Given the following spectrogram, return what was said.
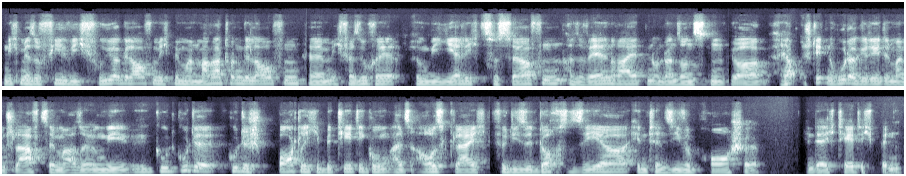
nicht mehr so viel, wie ich früher gelaufen bin. Ich bin mal einen Marathon gelaufen. Ähm, ich versuche irgendwie jährlich zu surfen, also Wellenreiten und ansonsten, ja, hab, steht ein Rudergerät in meinem Schlafzimmer. Also irgendwie gut, gute, gute sportliche Betätigung als Ausgleich für diese doch sehr intensive Branche, in der ich tätig bin.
